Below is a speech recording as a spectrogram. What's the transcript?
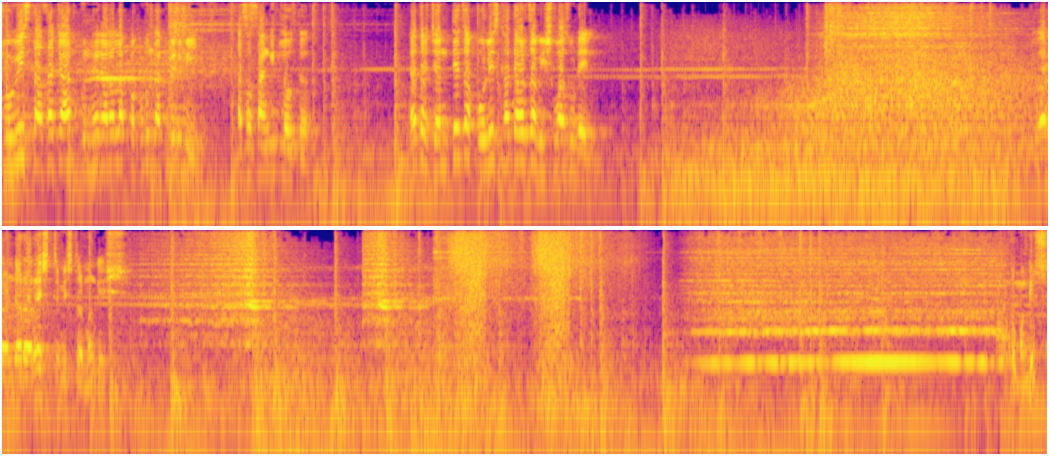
चोवीस तासाच्या आत गुन्हेगाराला पकडून दाखवेन मी असं सांगितलं होतं. नाहीतर जनतेचा पोलीस खात्यावरचा विश्वास उडेल. You are under arrest mister Mangesh तो मंगेश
